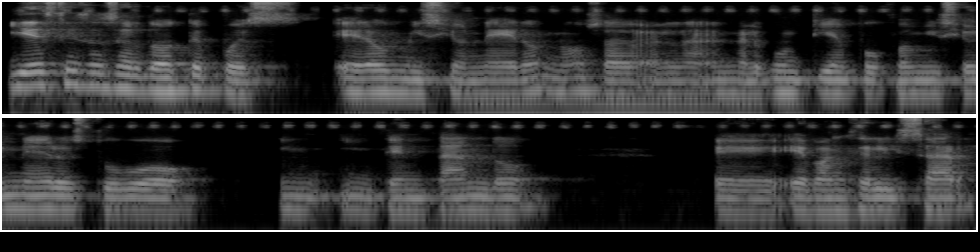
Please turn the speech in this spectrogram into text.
Y este sacerdote, pues, era un misionero, ¿no? O sea, en, algún tiempo fue misionero, estuvo in- intentando eh, evangelizar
